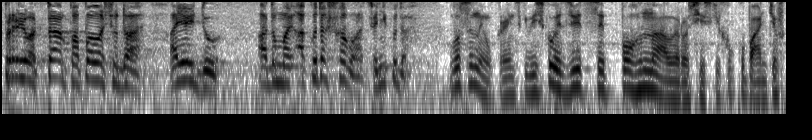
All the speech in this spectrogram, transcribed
прильот там, попало сюди, а я йду. А думаю, а куди ж ховатися? Нікуди. Восени українські військові звідси погнали російських окупантів,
